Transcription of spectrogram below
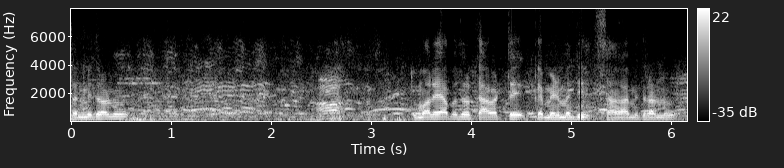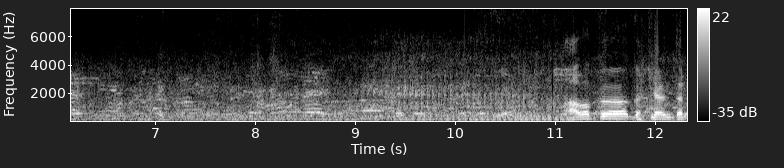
तर मित्रांनो तुम्हाला याबद्दल काय वाटते कमेंटमध्ये सांगा मित्रांनो. आवक घटल्यानंतर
